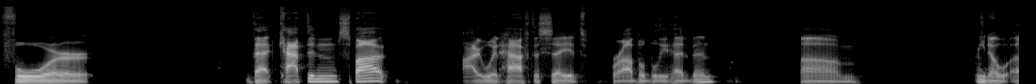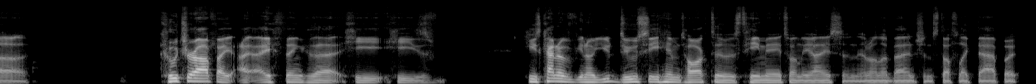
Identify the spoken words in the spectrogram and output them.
for that captain spot. I would have to say it's probably Hedman. Um, you know, uh, Kucherov, I, I, I think that he he's he's kind of you know you do see him talk to his teammates on the ice and, and on the bench and stuff like that, but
